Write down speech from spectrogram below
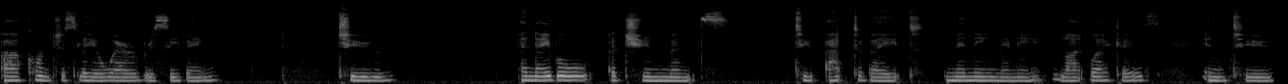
are consciously aware of receiving to enable attunements to activate many, many light workers into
